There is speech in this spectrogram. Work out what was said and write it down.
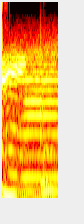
sing.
